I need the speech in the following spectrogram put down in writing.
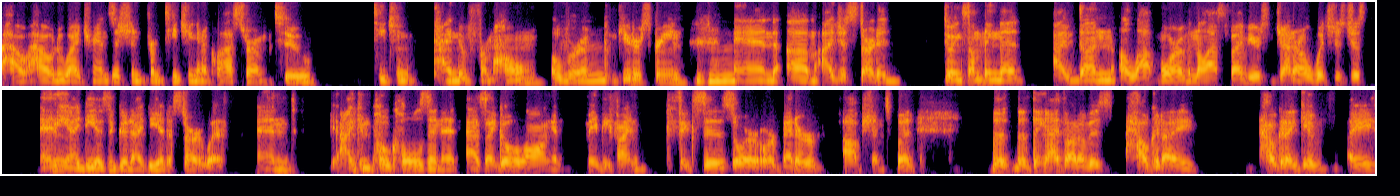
how, how do i transition from teaching in a classroom to teaching kind of from home over mm-hmm. a computer screen mm-hmm. and um, i just started doing something that i've done a lot more of in the last five years in general which is just any idea is a good idea to start with. And i can poke holes in it as i go along and maybe find fixes or or better options. But the the thing I thought of is how could I how could I give a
